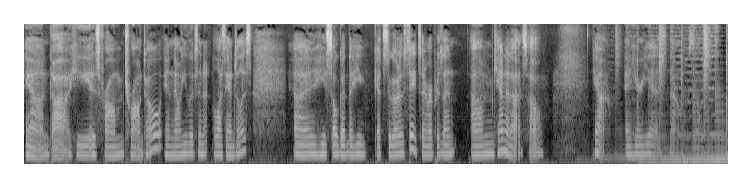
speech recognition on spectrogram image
And uh, he is from Toronto and now he lives in Los Angeles. Uh, he's so good that he gets to go to the States and represent um, Canada. So, yeah. And here he is now. So.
